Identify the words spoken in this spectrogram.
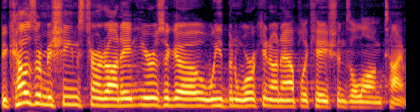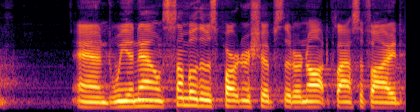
Because our machines turned on eight years ago, we've been working on applications a long time. And we announced some of those partnerships that are not classified.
